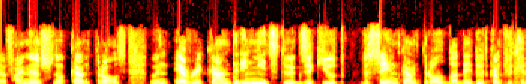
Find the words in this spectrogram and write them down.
uh, financial controls when every country needs to execute the same control but they do it completely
